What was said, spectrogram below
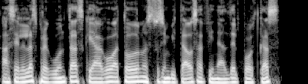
hacerle las preguntas que hago a todos nuestros invitados al final del podcast.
